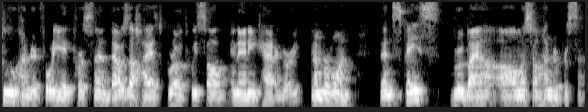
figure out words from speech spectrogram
248%. That was the highest growth we saw in any category, number one. Then space grew by almost 100%.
